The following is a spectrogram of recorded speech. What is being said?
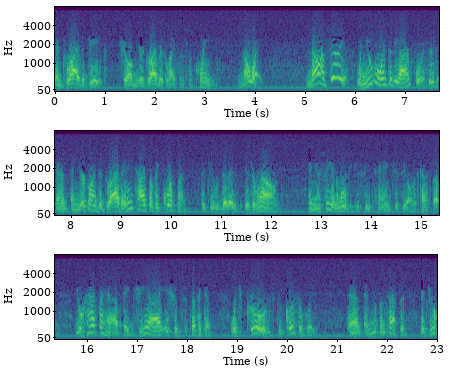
and drive a jeep, show them your driver's license from Queens. No way. No, I'm serious. When you go into the armed forces and, and you're going to drive any type of equipment that you that is, is around, and you see in the movies, you see tanks, you see all this kind of stuff, you have to have a GI issued certificate which proves conclusively, and, and you've been tested, that you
